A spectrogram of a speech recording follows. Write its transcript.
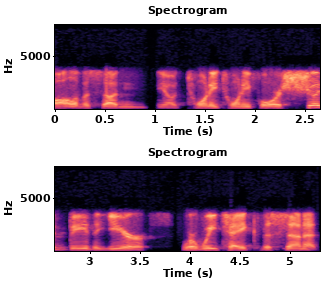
All of a sudden, you know, 2024 should be the year where we take the Senate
